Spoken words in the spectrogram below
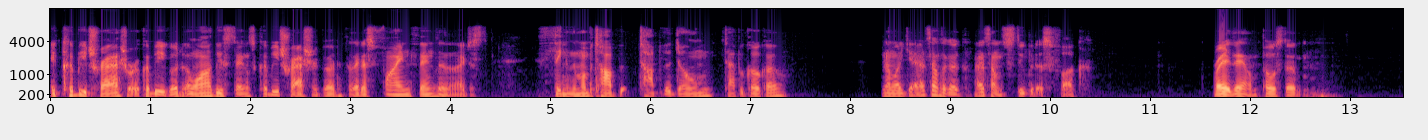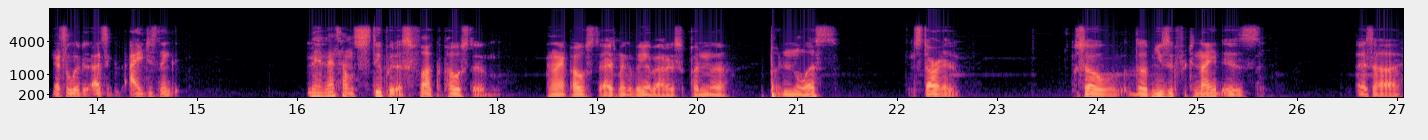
it could be trash or it could be good. A lot of these things could be trash or good because I just find things and I just think them up top top of the dome, Tapu Koko. And I'm like, yeah, that sounds like a that sounds stupid as fuck. Write it down, post it. That's a little. That's I just think, man, that sounds stupid as fuck. Post it, and I post it. I just make a video about it. Just put in the put in the list. Start it. So the music for tonight is is uh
